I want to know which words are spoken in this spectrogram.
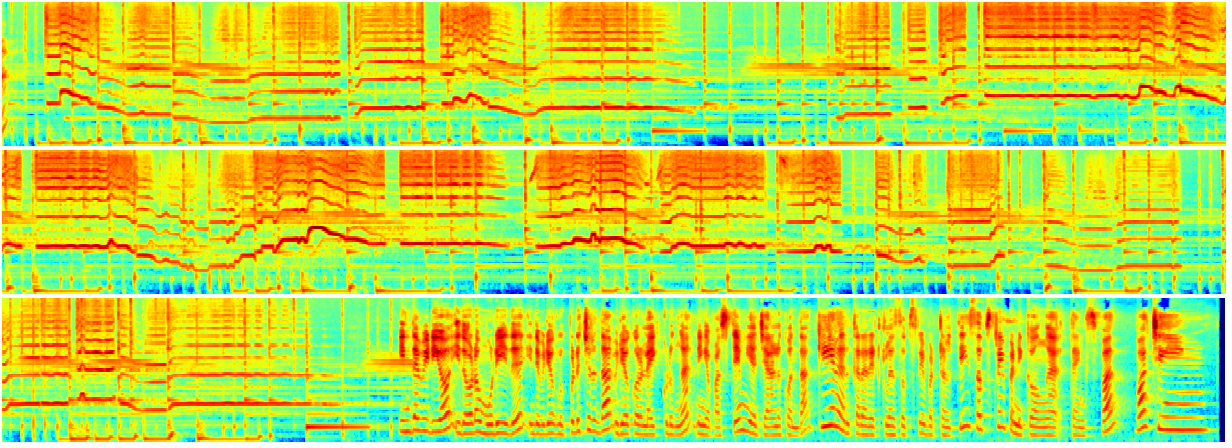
இந்த வீடியோ இதோட முடியுது. இந்த வீடியோ உங்களுக்கு பிடிச்சிருந்தா வீடியோக்கு ஒரு லைக் கொடுங்க. நீங்கள் ஃபஸ்ட் டைம் என் சேனலுக்கு வந்தால் கீழே இருக்கிற ரெட் கலர் சப்ஸ்கிரைப் பட்டன் அழுத்தி சப்ஸ்கிரைப் பண்ணிக்கோங்க. தேங்க்ஸ் ஃபார் வாட்சிங்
